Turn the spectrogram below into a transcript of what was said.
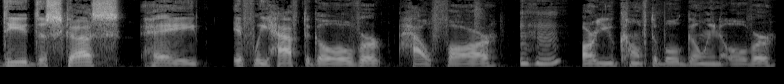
do you discuss, hey, if we have to go over, how far hmm are you comfortable going over?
